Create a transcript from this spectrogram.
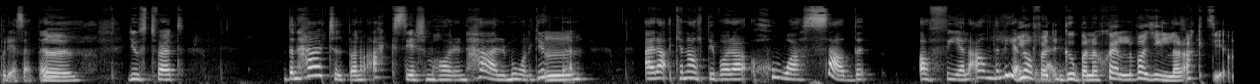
på det sättet. Nej. Just för att den här typen av aktier som har den här målgruppen Mm. är, kan alltid vara håsad av fel anledningar. Ja, för att gubbarna själva gillar aktien.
